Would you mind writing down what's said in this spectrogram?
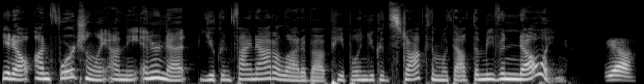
you know, unfortunately, on the internet, you can find out a lot about people and you can stalk them without them even knowing. Yeah.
